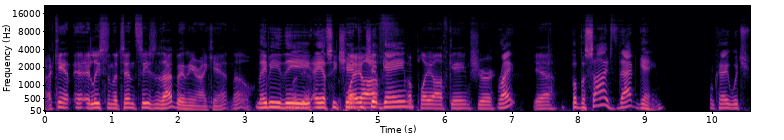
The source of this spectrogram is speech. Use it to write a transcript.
I can't. At least in the ten seasons I've been here, I can't. No. Maybe the Well, yeah. AFC Championship Playoff- game, A playoff game, sure. right? Yeah. But besides that game, okay, which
